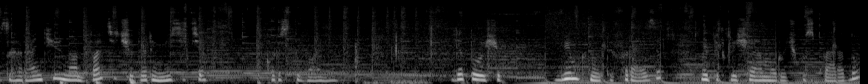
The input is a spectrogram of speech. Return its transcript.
з гарантією на 24 місяці користування. Для того, щоб вімкнути фрезер, ми підключаємо ручку спереду,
